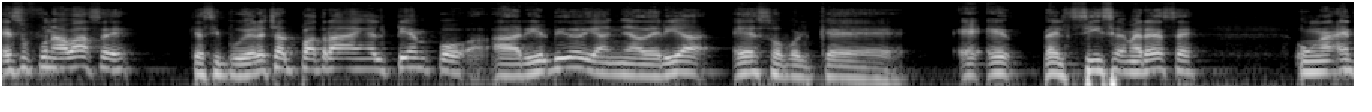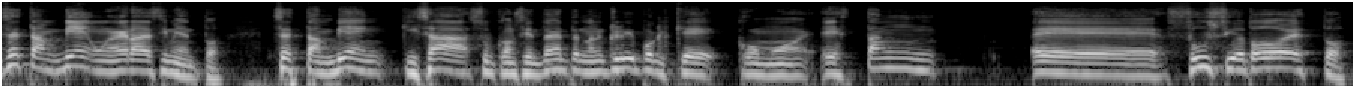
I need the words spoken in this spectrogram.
eso fue una base que si pudiera echar para atrás en el tiempo, haría el video y añadiría eso porque eh, eh, él sí se merece. Un, entonces también un agradecimiento. Entonces también quizás subconscientemente no lo incluí porque como es tan eh, sucio todo esto,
